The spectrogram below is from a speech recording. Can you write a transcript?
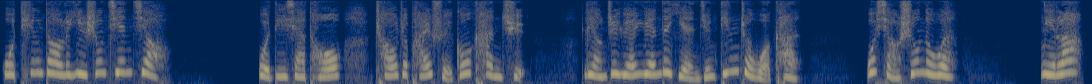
我听到了一声尖叫，我低下头朝着排水沟看去，两只圆圆的眼睛盯着我看。我小声的问：“米拉，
